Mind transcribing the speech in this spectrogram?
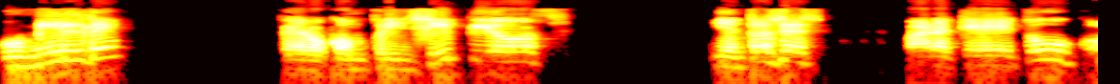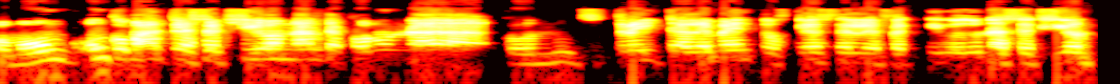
humilde, pero con principios, y entonces para que tú, como un, comandante de sección, anda con una con 30 elementos, que es el efectivo de una sección,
